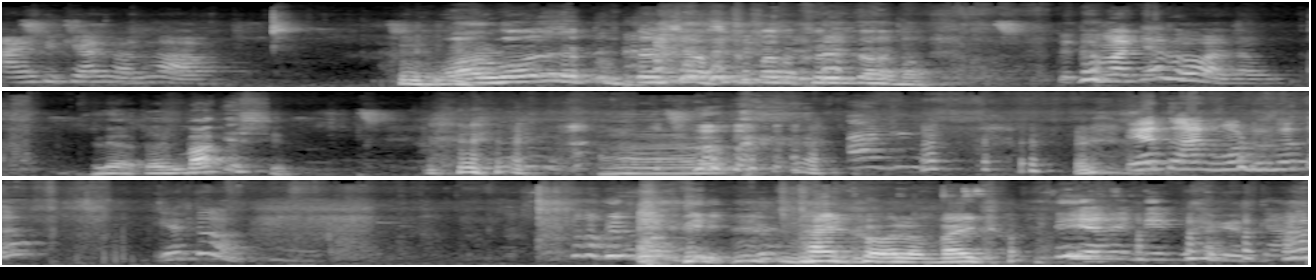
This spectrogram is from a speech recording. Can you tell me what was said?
અહીંથી ખેંચવાનું આ. વાળ નો આવે એક પેન્સિલ આસી પાછા ખરીદતા હતા તે તમારે ક્યાં જોવા જવું લે તો બાકી છે હા એ તો આ મોઢું જોતો એ તો બાઈકો ઓલો બાઈકો એને બીક લાગે છે કે આ.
